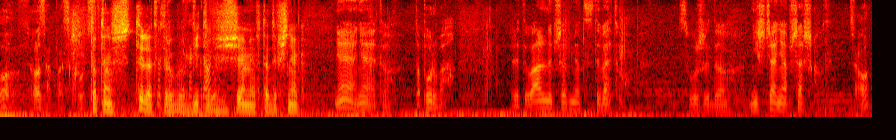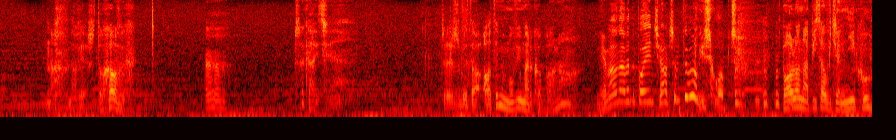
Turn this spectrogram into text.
O, co za paskudstwo. To ten sztylet, Co to, który był jakaś wbity broń? w ziemię wtedy w śnieg. Nie, nie, to, to purba. Rytualny przedmiot z Tybetu. Służy do niszczenia przeszkód. Co? No, no wiesz, duchowych. Aha. Czekajcie. Czyżby to o tym mówił Marco Polo? Nie mam nawet pojęcia, o czym ty mówisz, chłopcze. Polo napisał w dzienniku,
